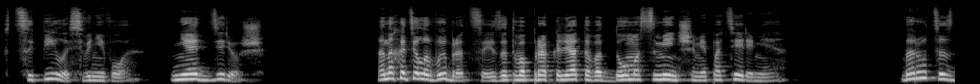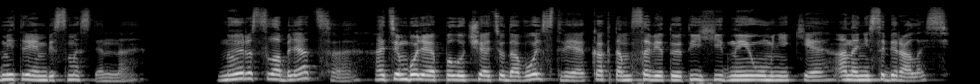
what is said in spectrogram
Вцепилась в него. Не отдерешь. Она хотела выбраться из этого проклятого дома с меньшими потерями. Бороться с Дмитрием бессмысленно. Но и расслабляться, а тем более получать удовольствие, как там советуют ехидные умники, она не собиралась.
